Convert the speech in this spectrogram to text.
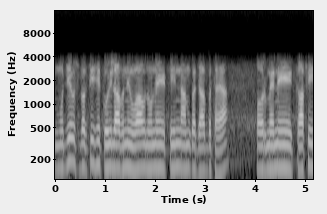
मुझे उस भक्ति से कोई लाभ नहीं हुआ। उन्होंने तीन नाम का जाप बताया और मैंने काफ़ी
